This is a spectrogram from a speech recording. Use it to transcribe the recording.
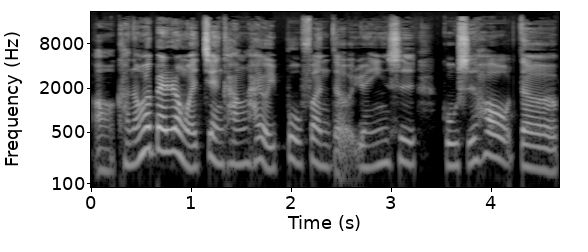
呃，可能会被认为健康，还有一部分的原因是古时候的。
